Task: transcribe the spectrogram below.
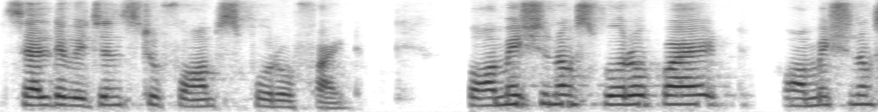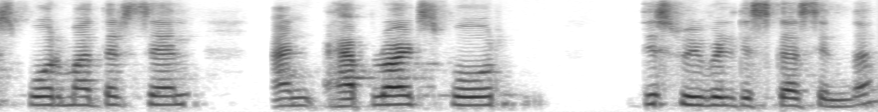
cell divisions to form sporophyte. Formation of sporophyte, formation of spore mother cell, and haploid spore. This we will discuss in the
